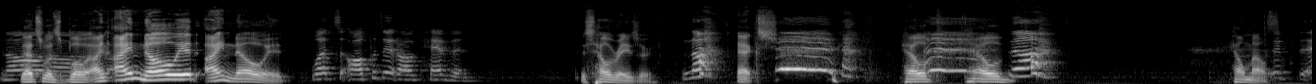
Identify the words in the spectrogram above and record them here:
no, That's what's no, blowing. no. I I know it. I know it. What's opposite of heaven? It's Hellraiser No, X. Hell, hell, no. Hellmouth.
